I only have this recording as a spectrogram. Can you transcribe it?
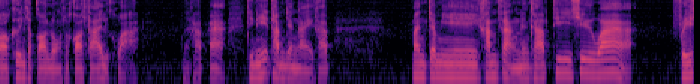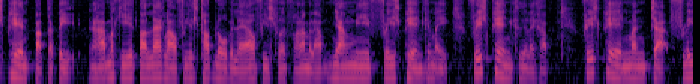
กอร์ขึ้น สกอร์ลง สกอร์ซ้ายหรือขวา นะครับอ่าทีนี้ทำยังไงครับ มันจะมีคำสั่งหนึ่งครับที่ชื่อว่า freeze pane ปกตินะครับ เมื่อกี้ตอนแรกเรา freeze top row ไปแล้ว freeze first column ไปแล้ว ยังมี freeze pane ขึ้นมาอีก freeze pane คืออะไรครับ freeze pane มันจะฟรี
